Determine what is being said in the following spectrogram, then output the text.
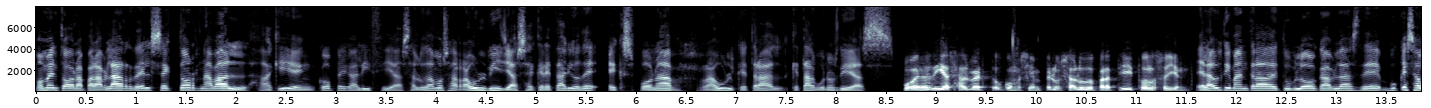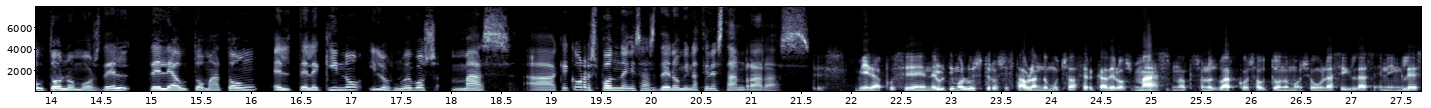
Momento ahora para hablar del sector naval aquí en Cope Galicia. Saludamos a Raúl Villa, secretario de Exponav. Raúl, ¿qué tal? ¿Qué tal? Buenos días. Buenos días, Alberto. Como siempre, un saludo para ti y todos los oyentes. En la última entrada de tu blog hablas de buques autónomos, del teleautomatón, el telequino y los nuevos más. ¿A qué corresponden esas denominaciones tan raras? Mira, pues en el último lustro se está hablando mucho acerca de los más, ¿no? que son los barcos autónomos según las siglas en inglés,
